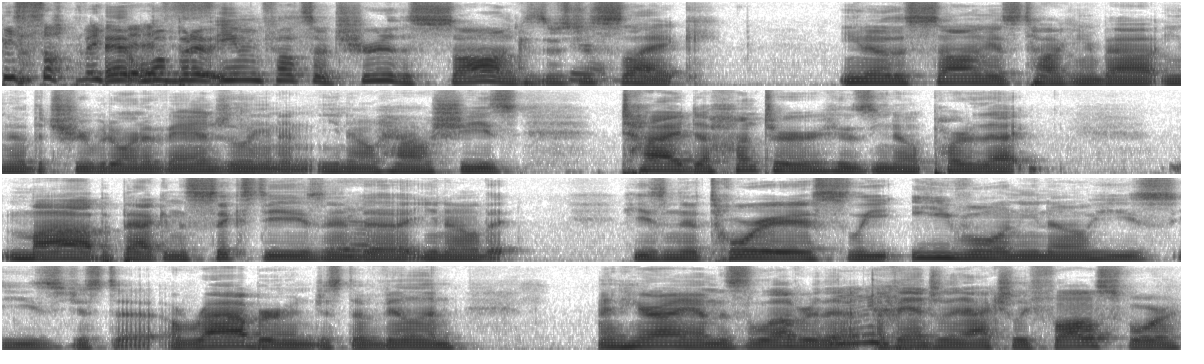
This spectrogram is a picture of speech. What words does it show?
we solving it, this? well, but it even felt so true to the song because it was Yeah. just like, you know, the song is talking about you know the troubadour and Evangeline and you know how she's tied to Hunter, who's you know part of that mob back in the '60s, and Yeah. uh, you know that he's notoriously evil and you know he's he's just a, a robber and just a villain. And here I am, this lover that Evangeline actually falls for,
